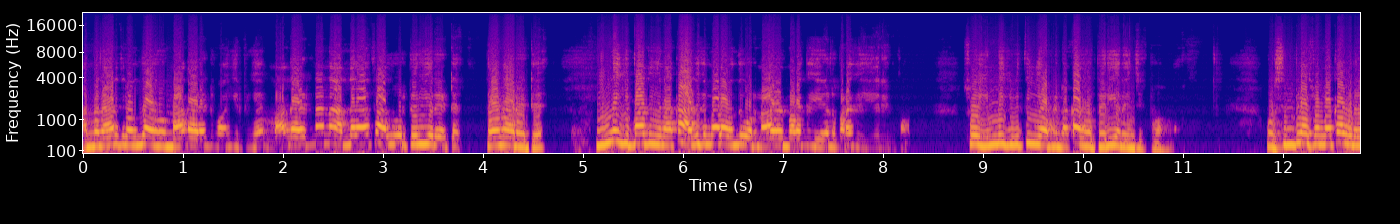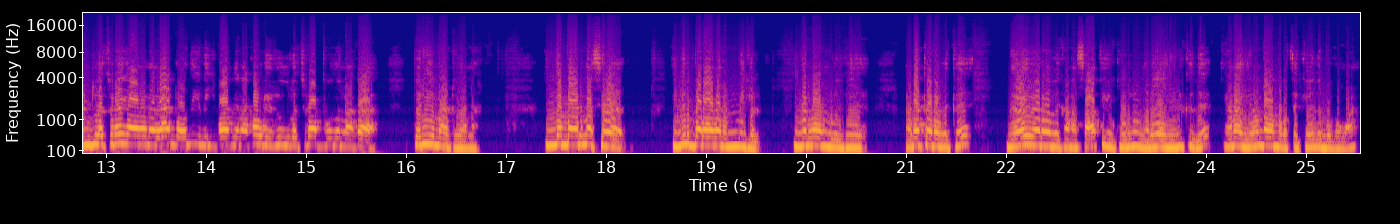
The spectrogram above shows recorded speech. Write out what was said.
அந்த நேரத்தில் வந்து அது மாங்காய் ரேட்டு வாங்கியிருப்பீங்க. மாங்காய் ரேட்னா அந்த நேரத்தில் அது ஒரு பெரிய ரேட்டு தேங்காய் ரேட்டு இன்னைக்கு பாத்தீங்கன்னாக்கா அதுக்கு மேல வந்து ஒரு நாலு மடங்கு ஏழு மடங்கு ஏறி இருக்கும். ஸோ இன்னைக்கு வித்தீங்க அப்படின்னாக்கா அது பெரிய ரேஞ்சுக்கு போகும். ஒரு சிம்பிளா சொன்னாக்கா ஒரு ரெண்டு லட்ச ரூபாய்க்கு வாங்கின லேண்ட் வந்து இன்னைக்கு பாத்தீங்கன்னாக்கா ஒரு இருபது லட்ச ரூபா போகுதுனாக்கா பெரிய மேட்ரு தானே. இந்த மாதிரினா சில எதிர்பாராத நன்மைகள் இதெல்லாம் உங்களுக்கு நடக்கிறதுக்கு நிறைவேறதுக்கான சாத்தியக்கூறுகள் நிறைய இருக்குது. ஏன்னா இரண்டாம் இடத்தை கேது பகவான்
